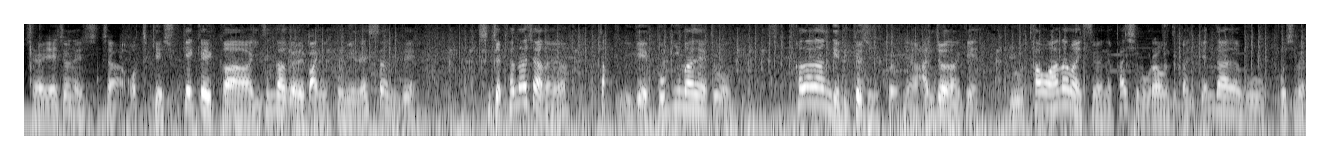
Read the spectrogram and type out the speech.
제가 예전에 진짜 어떻게 쉽게 깰까 이 생각을 많이 고민을 했었는데 진짜 편하지 않아요? 딱 이게 보기만 해도 편안한 게 느껴질 거예요. 그냥 안전하게. 요 타워 하나만 있으면 85라운드까지 깬다고 보시면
